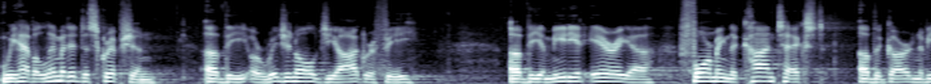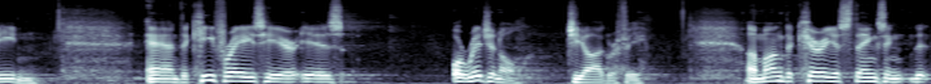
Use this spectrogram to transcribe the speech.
we have a limited description of the original geography of the immediate area forming the context of the Garden of Eden. And the key phrase here is original geography. Among the curious things in, that,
